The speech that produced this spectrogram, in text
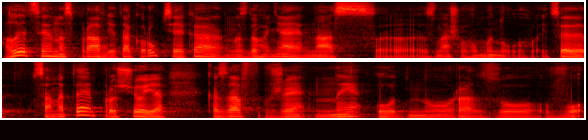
Але це насправді та корупція, яка наздоганяє нас е, з нашого минулого. І це саме те, про що я казав вже неодноразово.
